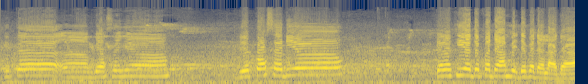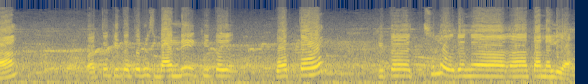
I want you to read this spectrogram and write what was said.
Kita uh, biasanya dia proses dia kira-kira daripada ambil daripada ladang. Lepas tu kita terus balik kita potong kita celup dengan uh, tanah liat.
